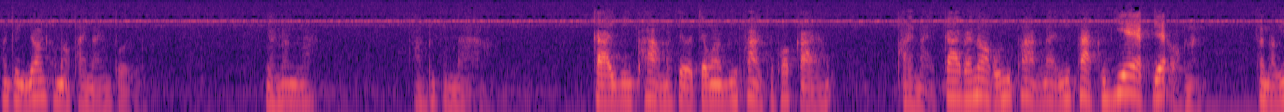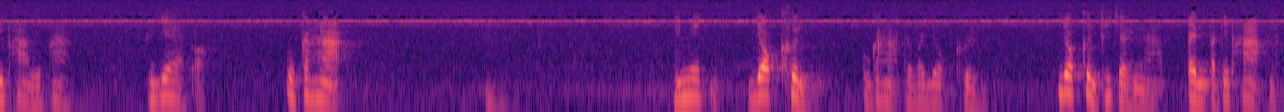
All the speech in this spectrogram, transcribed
มันถึงย้อนเข้ามาภายในของตัวเองอย่างนั้นนะ การพิจารณากายวิภาคมาเจอจะว่าวิภาคเฉพาะกายภายในกายภายนอกของวิภาคได้วิภาคคือแยกแยกออกนั่นท่านวิภาควิภาคคือแยกออก อุกหะนิมิตยกขึ้น อุกหะแปลว่ายกขึ้น ยกขึ้นพิจารณาเป็นปฏิภาคนะ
